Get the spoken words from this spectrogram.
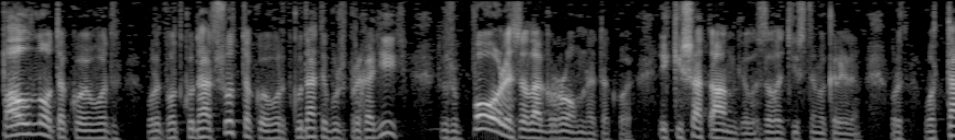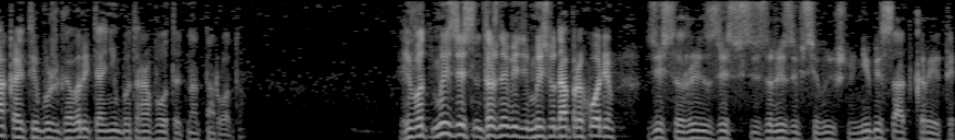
полно такое вот, говорит, вот куда, что такое, говорит, куда ты будешь проходить? Говорит, поле целое огромное такое, и кишат ангелы золотистыми крыльями. Говорит, вот так а ты будешь говорить, они будут работать над народом. И вот мы здесь должны видеть, мы сюда проходим, здесь рыз, здесь рызы Всевышний, небеса открыты,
